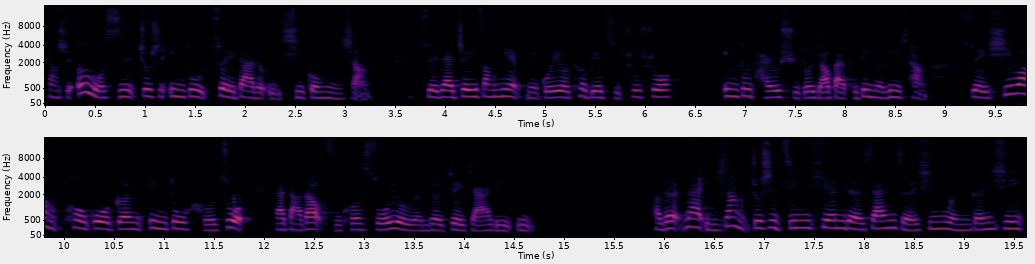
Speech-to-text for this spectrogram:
像是俄罗斯就是印度最大的武器供应商，所以在这一方面，美国也有特别指出说，印度还有许多摇摆不定的立场，所以希望透过跟印度合作，来达到符合所有人的最佳利益。好的，那以上就是今天的三则新闻更新。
